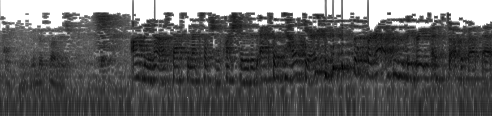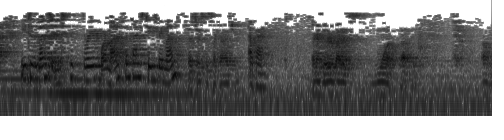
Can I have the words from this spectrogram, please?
Okay. And that's not an issue. Oddly enough, that's the next section of questions is access to healthcare. so perhaps this is a great time to talk about that. You just mentioned three or four months, sometimes two, three months. That's just a psychiatry. Okay. Like I said, everybody's want. Uh, um,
